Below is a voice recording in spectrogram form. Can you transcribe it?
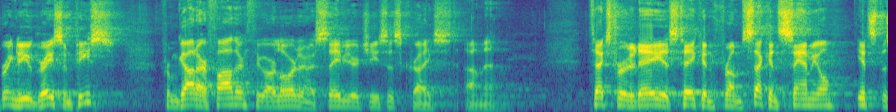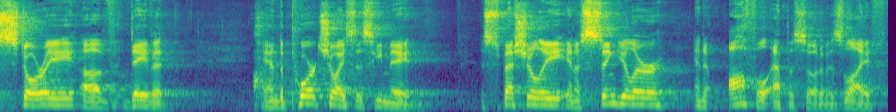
bring to you grace and peace from God our Father through our Lord and our Savior Jesus Christ. Amen. Text for today is taken from 2 Samuel. It's the story of David and the poor choices he made, especially in a singular and awful episode of his life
